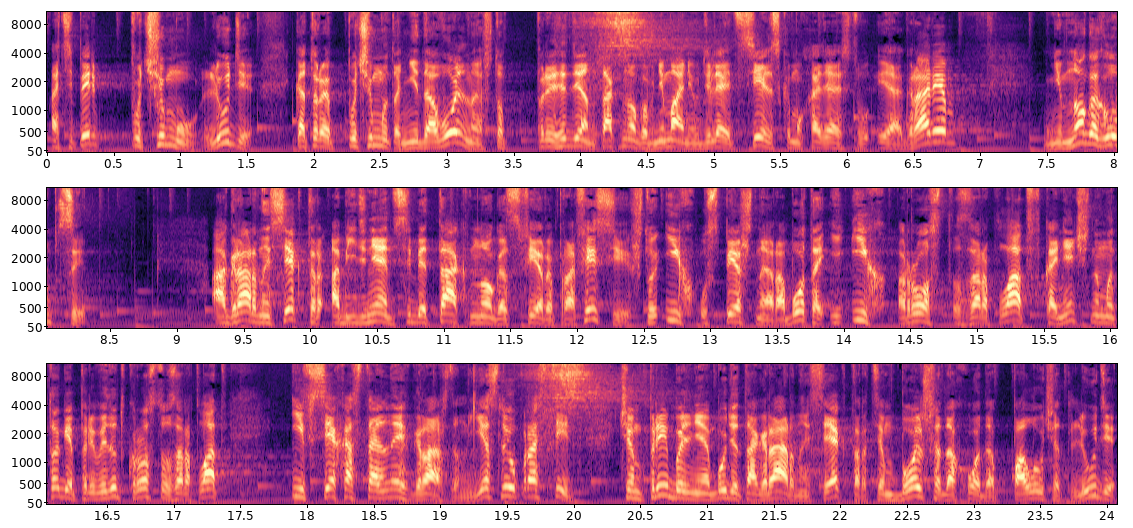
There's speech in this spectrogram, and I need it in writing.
А теперь почему люди, которые почему-то недовольны, что президент так много внимания уделяет сельскому хозяйству и аграриям, немного глупцы. Аграрный сектор объединяет в себе так много сфер и профессий, что их успешная работа и их рост зарплат в конечном итоге приведут к росту зарплат и всех остальных граждан. Если упростить, чем прибыльнее будет аграрный сектор, тем больше дохода получат люди,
